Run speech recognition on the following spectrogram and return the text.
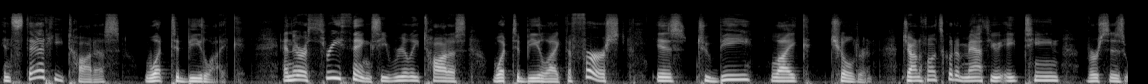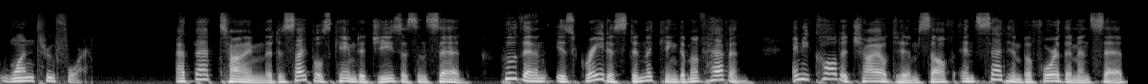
instead he taught us what to be like. And there are three things he really taught us what to be like. The first is to be like children. Jonathan, let's go to Matthew 18, verses 1 through 4. At that time, the disciples came to Jesus and said, Who then is greatest in the kingdom of heaven? And he called a child to himself and set him before them and said,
